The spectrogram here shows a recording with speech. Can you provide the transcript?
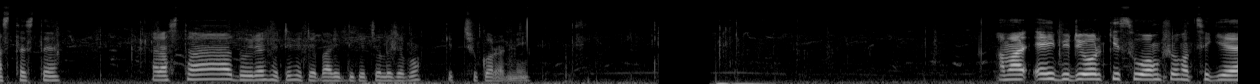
আস্তে আস্তে রাস্তা দৌড়ে হেঁটে হেঁটে বাড়ির দিকে চলে যাব। কিচ্ছু করার নেই। আমার এই ভিডিওর কিছু অংশ হচ্ছে গিয়ে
